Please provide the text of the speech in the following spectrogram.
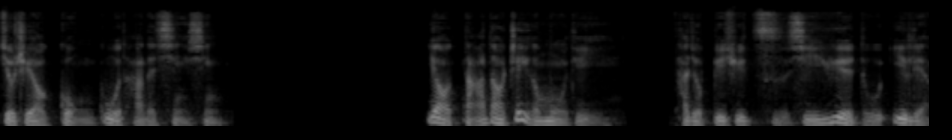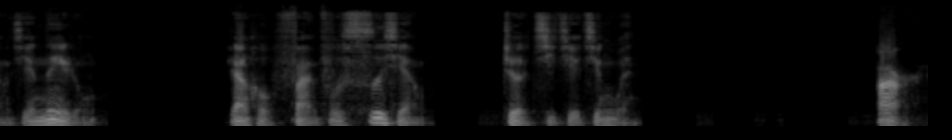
就是要巩固他的信心。要达到这个目的，他就必须仔细阅读一两节内容，然后反复思想这几节经文。二，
